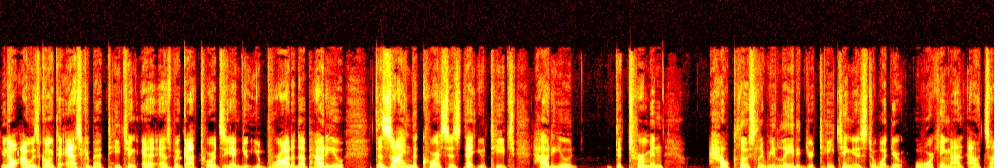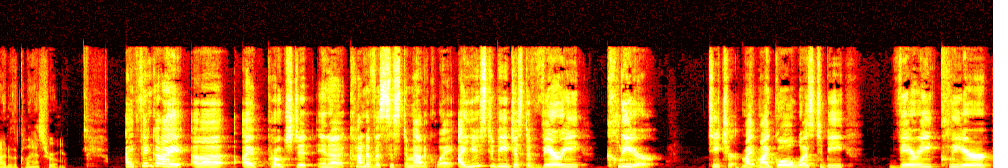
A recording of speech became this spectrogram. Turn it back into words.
you know, I was going to ask you about teaching as we got towards the end. You, you brought it up. How do you design the courses that you teach? How do you determine how closely related your teaching is to what you're working on outside of the classroom? I think I uh, I approached it in a kind of a systematic way. I used to be just a very clear teacher. My my goal was to be very clear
